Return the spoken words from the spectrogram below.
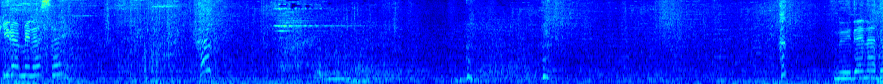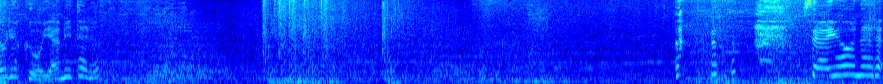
諦めなさい。無駄な努力をやめたら？さようなら。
